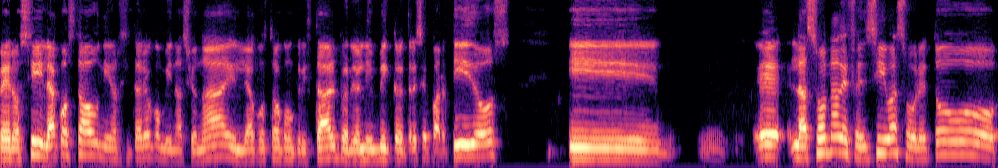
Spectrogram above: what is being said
pero sí, le ha costado Universitario Combinacional y le ha costado con Cristal, perdió el invicto de 13 partidos, y eh, la zona defensiva, sobre todo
